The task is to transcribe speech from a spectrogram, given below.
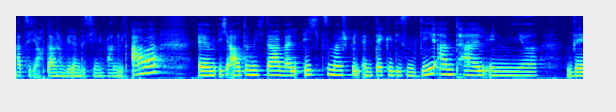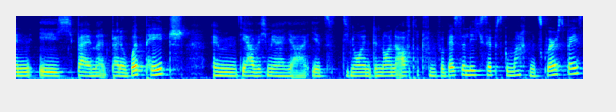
hat sich auch da schon wieder ein bisschen gewandelt. Aber ähm, ich oute mich da, weil ich zum Beispiel entdecke diesen G-Anteil in mir, wenn ich bei, mein, bei der Webpage ähm, die habe ich mir ja jetzt neuen, den neuen Auftritt von Verbesserlich selbst gemacht mit Squarespace.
